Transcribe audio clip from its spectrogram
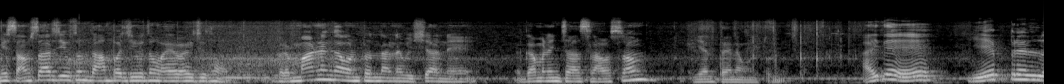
మీ సంసార జీవితం దాంపత్య జీవితం వైవాహిక జీవితం బ్రహ్మాండంగా ఉంటుందన్న విషయాన్ని గమనించాల్సిన అవసరం ఎంతైనా ఉంటుంది. అయితే ఏప్రిల్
